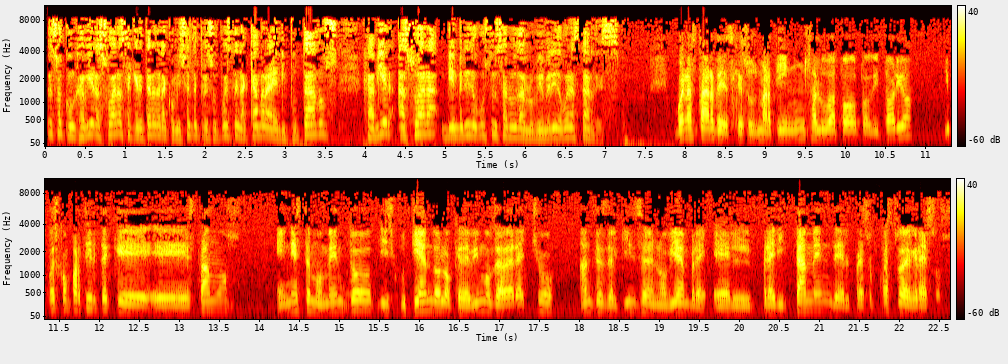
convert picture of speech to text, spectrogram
Eso con Javier Azuara, secretario de la Comisión de Presupuesto en la Cámara de Diputados. Javier Azuara, bienvenido, gusto en saludarlo. Bienvenido, buenas tardes. Buenas tardes, Jesús Martín. Un saludo a todo tu auditorio y pues compartirte que eh, estamos en este momento discutiendo lo que debimos de haber hecho antes del 15 de noviembre, el predictamen del presupuesto de egresos.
